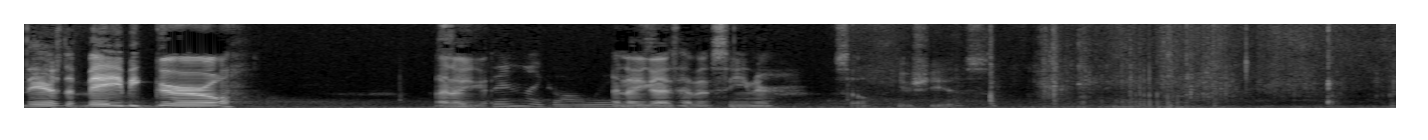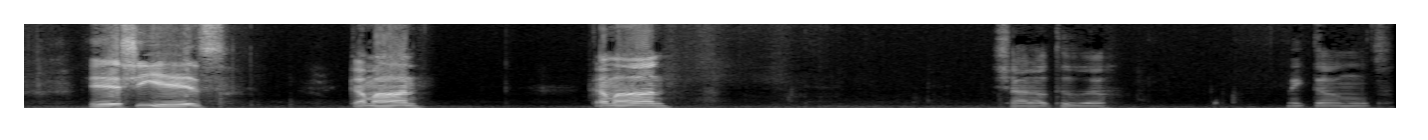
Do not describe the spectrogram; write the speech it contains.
There's the baby girl. I know you. Been like always. I know you guys haven't seen her, so here she is. Here she is. Come on. Come on. Shout out to the McDonald's.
